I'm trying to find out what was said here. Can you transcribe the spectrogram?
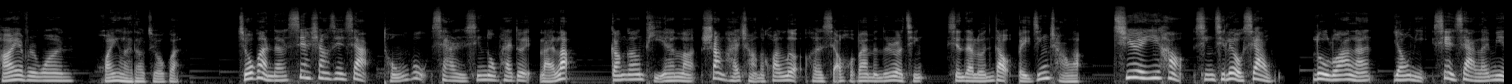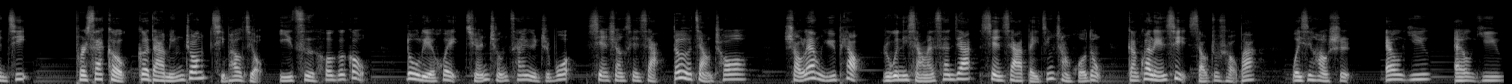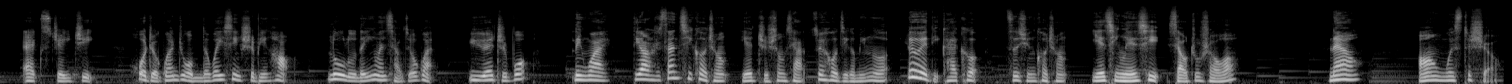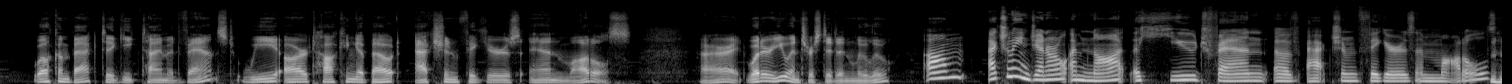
Hi everyone，欢迎来到酒馆。酒馆的线上线下同步夏日心动派对来了。刚刚体验了上海场的欢乐和小伙伴们的热情，现在轮到北京场了。七月一号星期六下午，露露阿兰邀你线下来面基，Prosecco 各大名庄起泡酒一次喝个够。露露也会全程参与直播，线上线下都有奖抽哦，少量余票。如果你想来参加线下北京场活动，赶快联系小助手吧，微信号是 l u l u x j g，或者关注我们的微信视频号“露露的英文小酒馆”预约直播。另外，第二十三期课程也只剩下最后几个名额，六月底开课。咨询课程也请联系小助手哦。Now, on with the show. Welcome back to Geek Time Advanced. We are talking about action figures and models. All right, what are you interested in, Lulu? Um, actually, in general, I'm not a huge fan of action figures and models.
